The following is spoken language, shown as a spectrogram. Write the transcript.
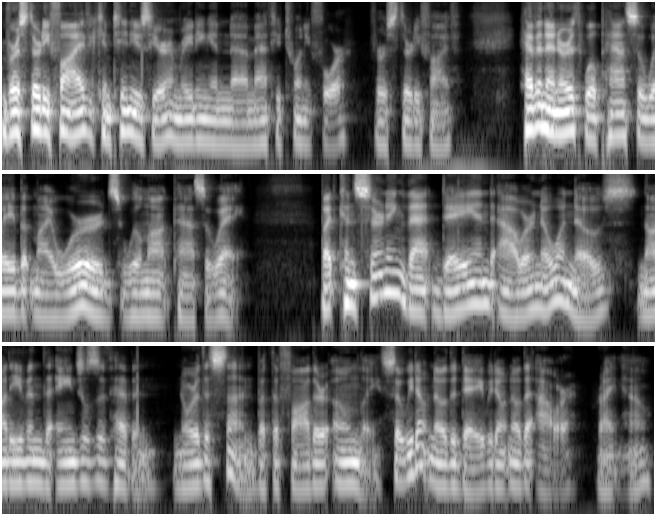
Verse 35 continues here. I'm reading in uh, Matthew 24, verse 35. Heaven and earth will pass away, but my words will not pass away. But concerning that day and hour, no one knows, not even the angels of heaven, nor the Son, but the Father only. So we don't know the day, we don't know the hour right now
